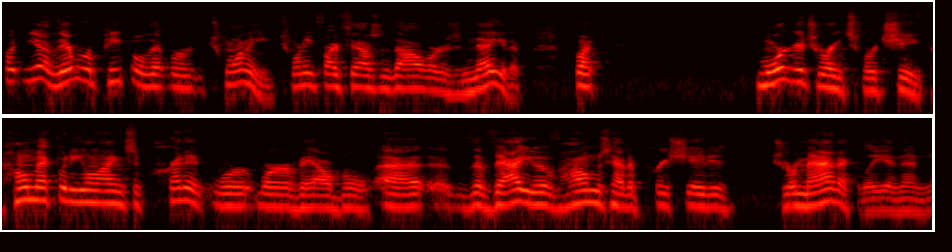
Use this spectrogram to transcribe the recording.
but yeah there were people that were 20 25000 dollars negative but mortgage rates were cheap home equity lines of credit were were available uh, the value of homes had appreciated dramatically and then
